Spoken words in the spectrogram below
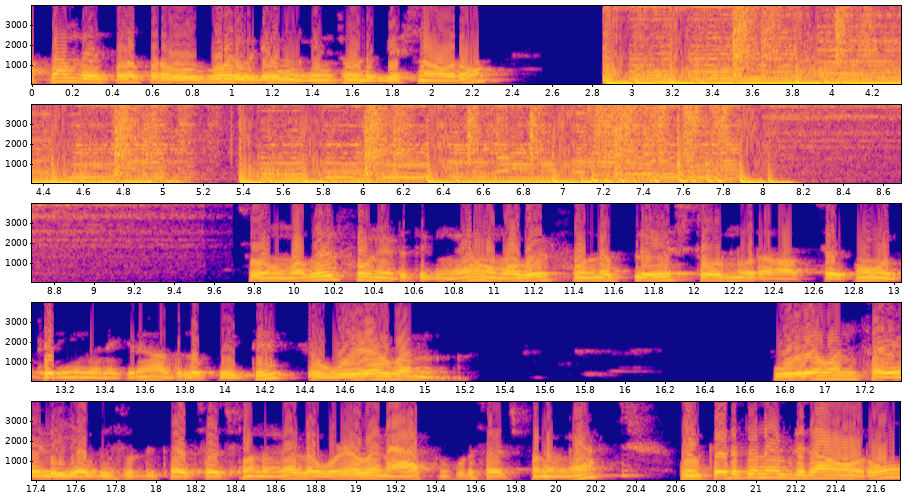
அப்போ நம்ம இது போல போகிற ஒவ்வொரு வீடியோ உங்களுக்கு இன்ஸ்ட் வரும். மொபைல் ஃபோன் எடுத்துக்கோங்க. உங்க மொபைல் ஃபோனில் பிளே ஸ்டோர்னு ஒரு ஆப்ஸ் இருக்கும். உங்களுக்கு தெரியும்னு நினைக்கிறேன். அதுல போயிட்டு உழவன் உழவன் செயலி அப்படின்னு சொல்லிட்டு சர்ச் பண்ணுங்க. இல்ல உழவன் ஆப் கூட சர்ச் பண்ணுங்க. உங்களுக்கு எடுத்தோன்னே இப்படிதான் வரும்.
